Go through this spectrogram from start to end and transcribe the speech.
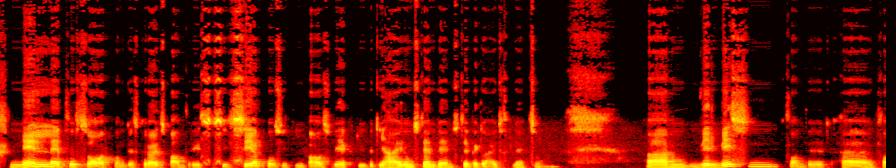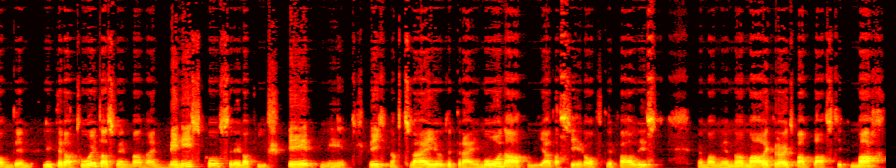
schnelle Versorgung des Kreuzbandrisses sich sehr positiv auswirkt über die Heilungstendenz der Begleitverletzungen. Ähm, wir wissen von der, äh, von der Literatur, dass wenn man einen Meniskus relativ spät näht, sprich nach zwei oder drei Monaten, wie ja das sehr oft der Fall ist, wenn man eine normale Kreuzbandplastik macht,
